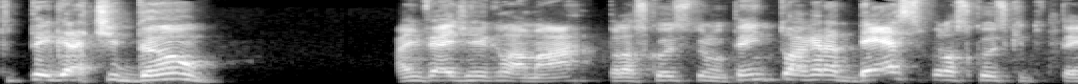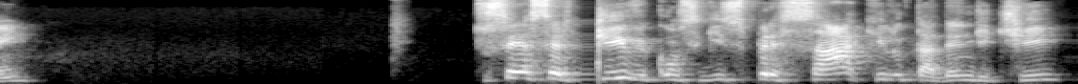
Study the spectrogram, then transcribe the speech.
Tu ter gratidão, ao invés de reclamar pelas coisas que tu não tem, tu agradece pelas coisas que tu tem. Tu ser assertivo e conseguir expressar aquilo que tá dentro de ti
